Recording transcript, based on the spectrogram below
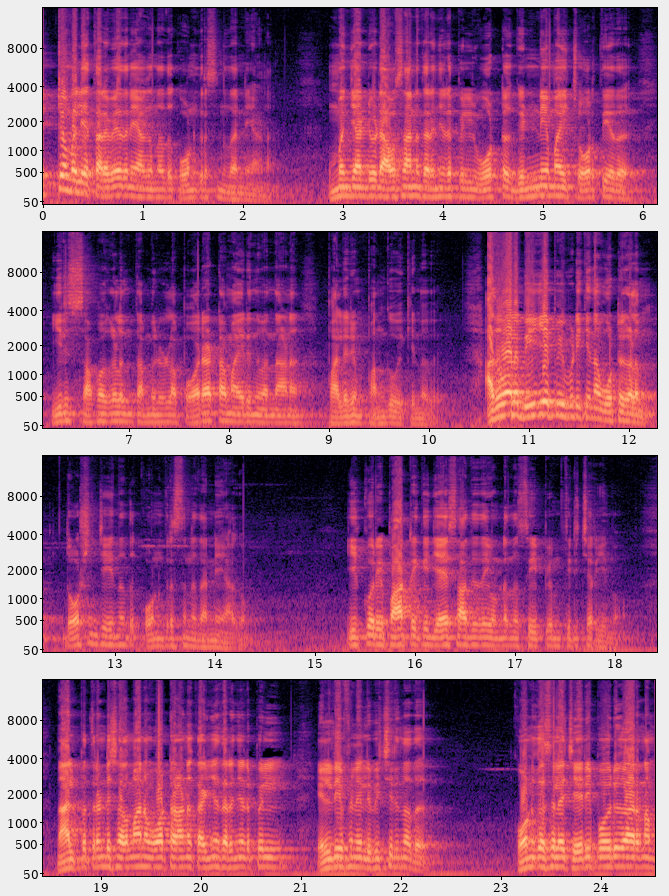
ഏറ്റവും വലിയ തലവേദനയാകുന്നത് കോൺഗ്രസിന് തന്നെയാണ്. ഉമ്മൻചാണ്ടിയുടെ അവസാന തെരഞ്ഞെടുപ്പിൽ വോട്ട് ഗണ്യമായി ചോർത്തിയത് ഇരു സഭകളും തമ്മിലുള്ള പോരാട്ടമായിരുന്നുവെന്നാണ് പലരും പങ്കുവെക്കുന്നത്. അതുപോലെ ബി ജെ പി പിടിക്കുന്ന വോട്ടുകളും ദോഷം ചെയ്യുന്നത് കോൺഗ്രസിന് തന്നെയാകും. ഇക്കുറി പാർട്ടിക്ക് ജയസാധ്യതയുണ്ടെന്ന് സി പി എം തിരിച്ചറിയുന്നു. നാൽപ്പത്തിരണ്ട് ശതമാനം വോട്ടാണ് കഴിഞ്ഞ തെരഞ്ഞെടുപ്പിൽ എൽ ഡി എഫിന് ലഭിച്ചിരുന്നത്. കോൺഗ്രസിലെ ചേരിപ്പോര് കാരണം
